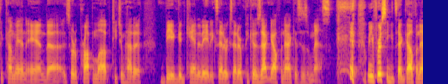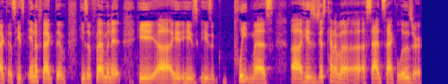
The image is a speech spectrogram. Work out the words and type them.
to come in and uh, sort of prop him up, teach him how to be a good candidate, et cetera, et cetera, because Zach Galifianakis is a mess. when you first see Zach Galifianakis, he's ineffective, he's effeminate, he, uh, he he's he's a complete mess. Uh, he's just kind of a, a sad sack loser,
